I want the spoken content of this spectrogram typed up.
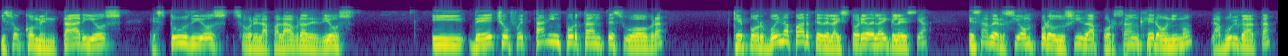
hizo comentarios, estudios sobre la palabra de Dios. Y de hecho fue tan importante su obra que por buena parte de la historia de la iglesia, esa versión producida por San Jerónimo, la Vulgata,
